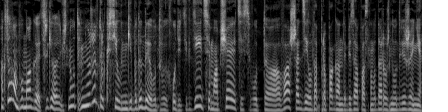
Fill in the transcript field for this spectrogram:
А кто вам помогает, Сергей Владимирович? Ну вот неужели только силами ГИБДД вот вы ходите к детям, общаетесь, вот а, ваш отдел пропаганды безопасного дорожного движения,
